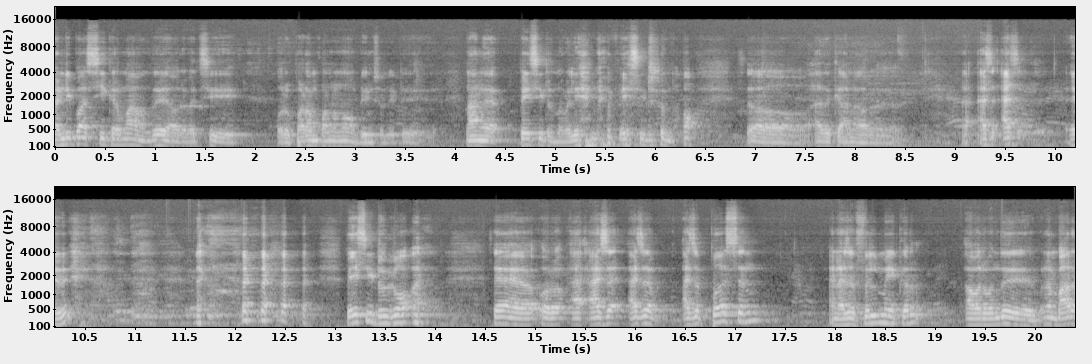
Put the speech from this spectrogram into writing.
கண்டிப்பாக சீக்கிரமாக வந்து அவரை வச்சு ஒரு படம் பண்ணணும் அப்படின்னு சொல்லிட்டு நாங்கள் பேசிகிட்டு இருந்தோம். வெளியே பேசிகிட்டு இருந்தோம். ஸோ அதுக்கான ஒரு as as எது? பேசிகிட்டு இருக்கோம். ஒரு as a as a as a person and as a film maker அவர் வந்து நான் பார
